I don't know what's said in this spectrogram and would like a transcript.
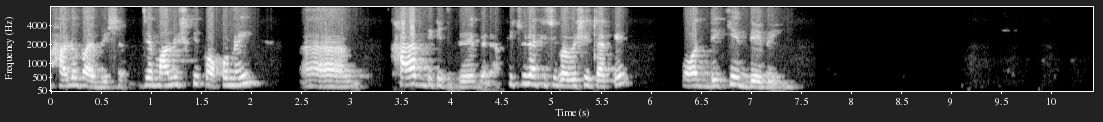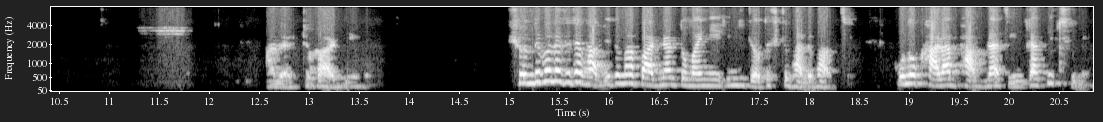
ভালো ভাইব্রেশন যে মানুষকে কখনোই খারাপ দিকে যেতে দেবে না। কিছু না কিছু ভাবে সে তাকে পথ দেখিয়ে দেবেই। আরও একটা কার্ড নেব। সন্ধ্যেবেলা যেটা ভাবছে, তোমার পার্টনার তোমায় নিয়ে কিন্তু যথেষ্ট ভালো ভাবছে। কোনো খারাপ ভাবনা, চিন্তা, কিছু নেই।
